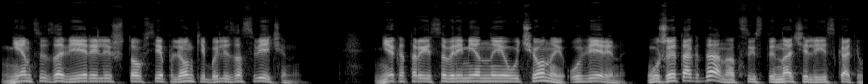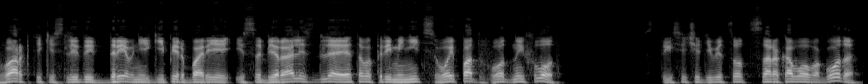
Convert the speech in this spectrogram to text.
Немцы заверили, что все пленки были засвечены. Некоторые современные ученые уверены, уже тогда нацисты начали искать в Арктике следы древней Гипербореи и собирались для этого применить свой подводный флот. С 1940 года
